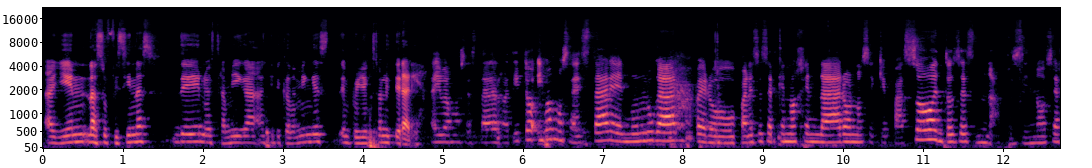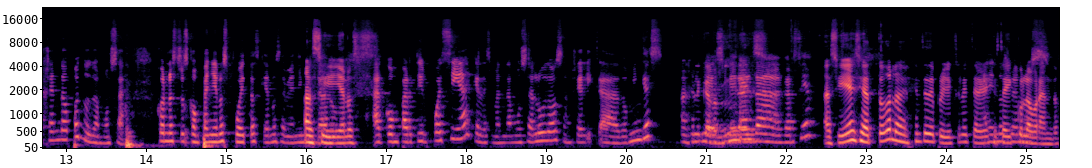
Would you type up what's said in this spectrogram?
allí en las oficinas de nuestra amiga Angélica Domínguez en Proyección Literaria. Ahí vamos a estar al ratito. Íbamos a estar en un lugar, pero parece ser que no agendaron, no sé qué pasó. Entonces, no, pues si no se agendó, pues nos vamos a con nuestros compañeros poetas que ya nos habían invitado a compartir poesía, que les mandamos saludos, Angélica Domínguez. Angélica Domínguez. García. Así es, y a toda la gente de Proyección Literaria que está ahí colaborando.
